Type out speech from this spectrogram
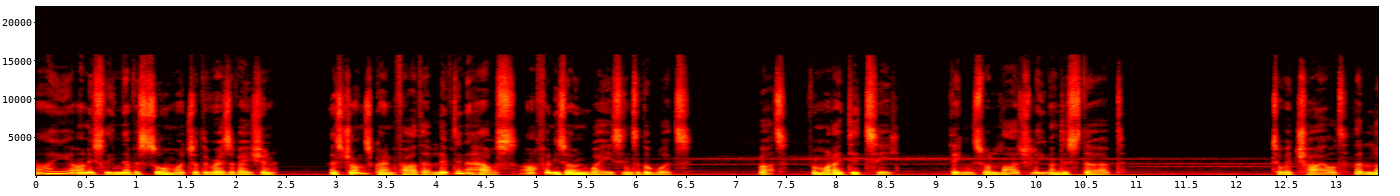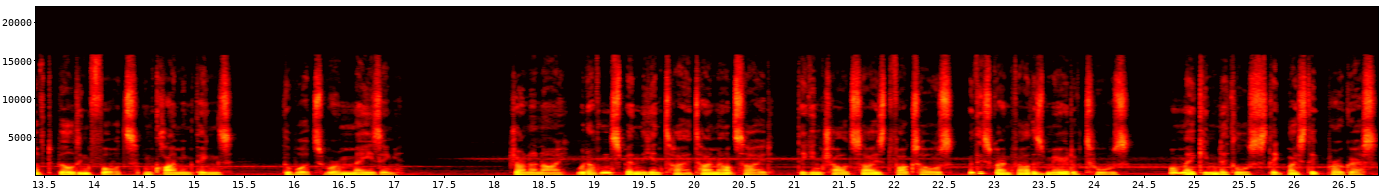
I honestly never saw much of the reservation, as John's grandfather lived in a house off on his own ways into the woods. But from what I did see, things were largely undisturbed. To a child that loved building forts and climbing things, the woods were amazing. John and I would often spend the entire time outside digging child sized foxholes with his grandfather's myriad of tools or making little stick by stick progress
